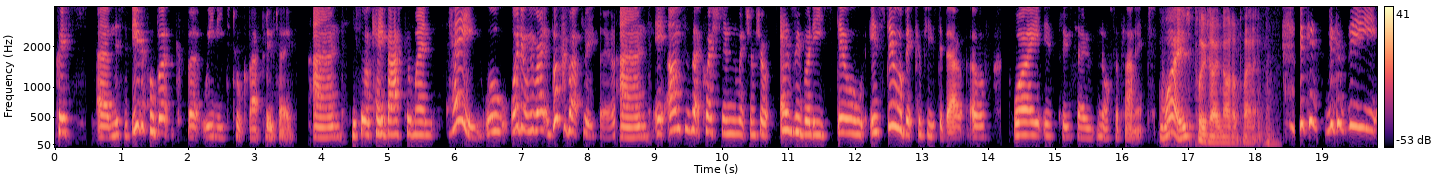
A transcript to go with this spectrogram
Chris, um, this is a beautiful book, but we need to talk about Pluto. And he sort of came back and went, hey, well, why don't we write a book about Pluto? And it answers that question, which I'm sure everybody still is still a bit confused about of why is Pluto not a planet? Why is Pluto not a planet? because because the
